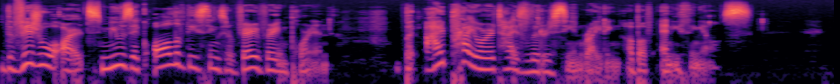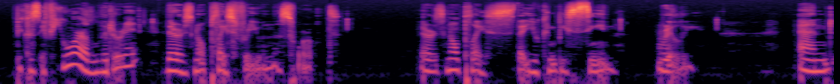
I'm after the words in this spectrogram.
the visual arts, music, all of these things are very, very important. But I prioritize literacy and writing above anything else. Because if you are illiterate, there is no place for you in this world. There is no place that you can be seen, really. And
